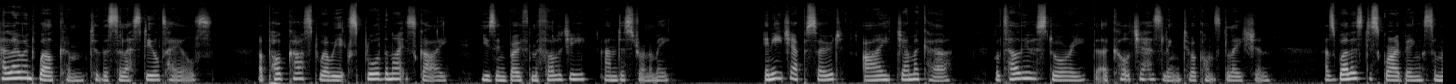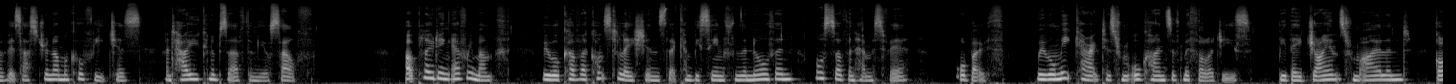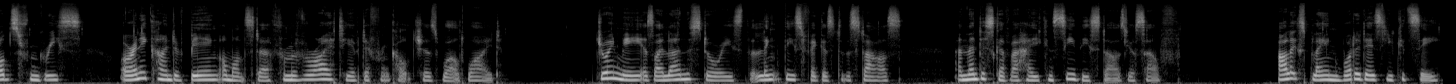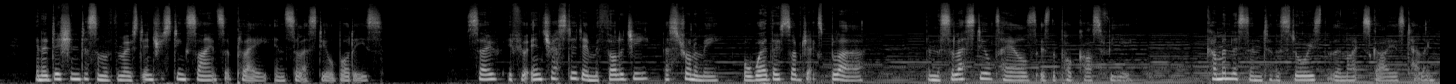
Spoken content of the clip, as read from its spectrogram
Hello and welcome to the Celestial Tales, a podcast where we explore the night sky using both mythology and astronomy. In each episode, I, Gemma Kerr, will tell you a story that a culture has linked to a constellation, as well as describing some of its astronomical features and how you can observe them yourself. Uploading every month, we will cover constellations that can be seen from the northern or southern hemisphere, or both. We will meet characters from all kinds of mythologies, be they giants from Ireland, gods from Greece, or any kind of being or monster from a variety of different cultures worldwide. Join me as I learn the stories that link these figures to the stars, and then discover how you can see these stars yourself. I'll explain what it is you could see, in addition to some of the most interesting science at play in celestial bodies. So, if you're interested in mythology, astronomy, or where those subjects blur, then The Celestial Tales is the podcast for you. Come and listen to the stories that the night sky is telling.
